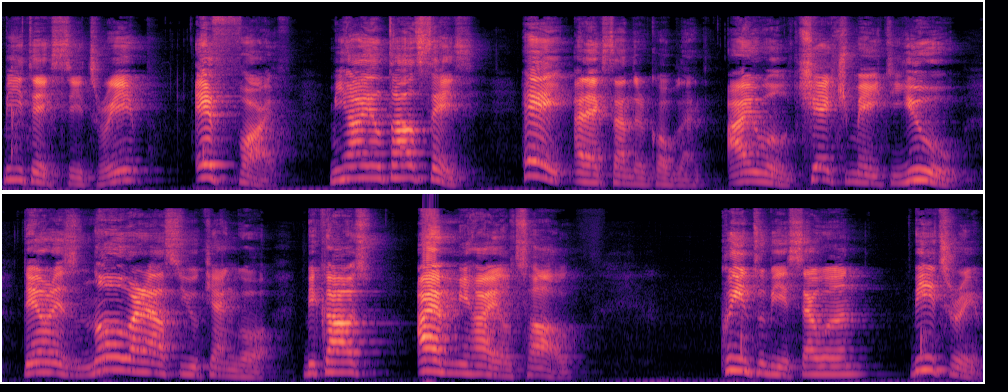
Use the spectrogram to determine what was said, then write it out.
B takes c3. f5. Mikhail Tal says, Hey Alexander Koblents, I will checkmate you. There is nowhere else you can go. Because I am Mikhail Tal. Queen to b7, b3.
